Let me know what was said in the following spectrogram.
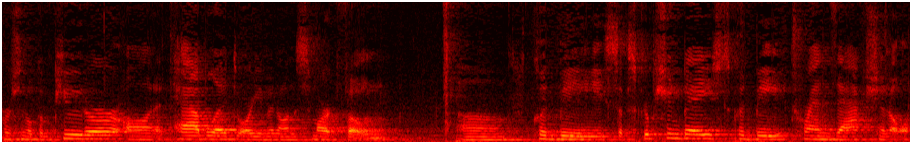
personal computer, on a tablet, or even on a smartphone. Um, could be subscription based, could be transactional,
